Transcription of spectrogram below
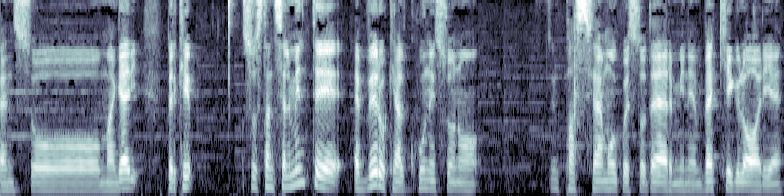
Penso magari... perché sostanzialmente è vero che alcune sono, passiamo questo termine, vecchie glorie,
